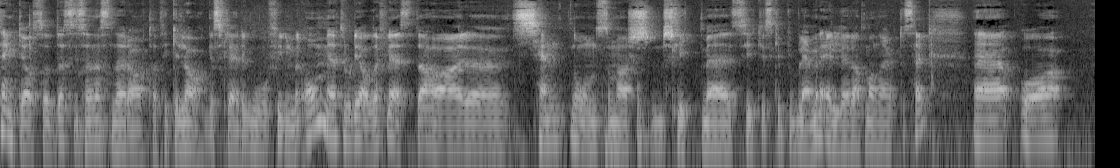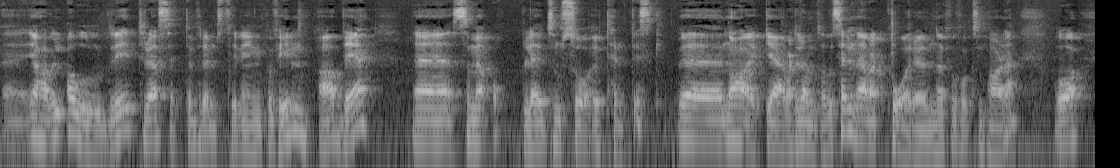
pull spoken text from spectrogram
tenker jeg også Det synes jeg nesten er rart at det ikke lages flere gode filmer om. Jeg tror de aller fleste har eh, kjent noen som har slitt med psykiske problemer, eller at man har gjort det selv. Eh, og eh, jeg har vel aldri, tror jeg, sett en fremstilling på film av det. Eh, som jeg har opplevd som så autentisk. Eh, nå har ikke jeg vært rammet av det selv, men jeg har vært pårørende for folk som har det. Og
